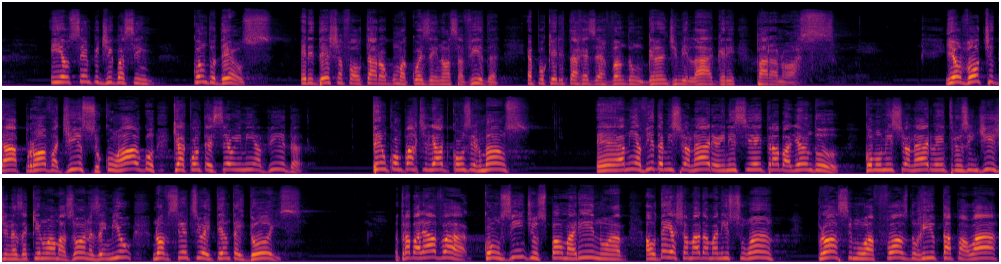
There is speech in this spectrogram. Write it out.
e eu sempre digo assim, quando Deus ele deixa faltar alguma coisa em nossa vida, é porque Ele está reservando um grande milagre para nós. E eu vou te dar a prova disso com algo que aconteceu em minha vida. Tenho compartilhado com os irmãos. É, a minha vida missionária, eu iniciei trabalhando como missionário entre os indígenas aqui no Amazonas em 1982. Eu trabalhava com os índios Palmari, numa aldeia chamada Manissuã, próximo à foz do rio Tapauá,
